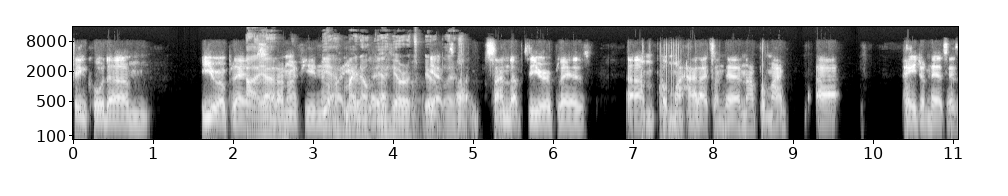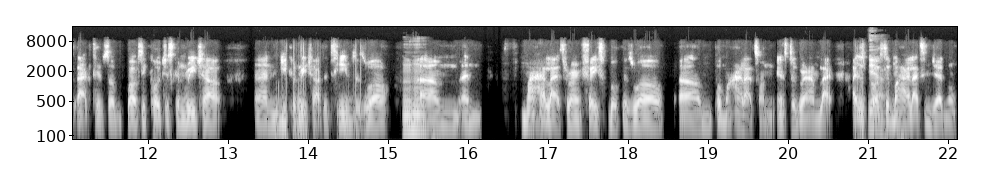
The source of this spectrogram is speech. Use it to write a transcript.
thing called um Euro players. Oh, yeah. I don't know if you know yeah, about Euro know. Players. Yeah, Euro, Euro yeah, players. So signed up to Euro players, um, put my highlights on there, and I put my uh, page on there says active. So obviously coaches can reach out and you can reach out to teams as well. Mm-hmm. Um, and my highlights were on Facebook as well. Um, put my highlights on Instagram. Like I just posted yeah. my highlights in general.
